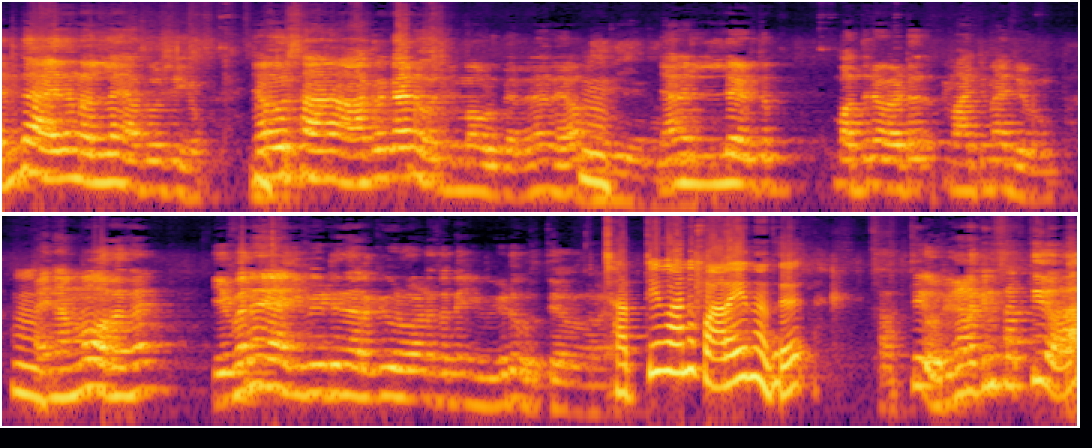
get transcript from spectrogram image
എന്റെ ആയുധങ്ങളെല്ലാം ഞാൻ സൂക്ഷിക്കും. ഞാൻ ഒരു സാധനം ആഗ്രഹക്കാരന് ഒരു ചുമ്മാ കൊടുക്കരുത് അറിയോ ഞാൻ എല്ലാം എടുത്ത് ഭദ്രമായിട്ട് മാറ്റി മാറ്റി വെക്കും. അതിന് അമ്മ പറയുന്നത് ഇവനെ ഈ വീട്ടിൽ നിന്ന് ഇറക്കി വിടുവാണെങ്കിൽ തന്നെ ഈ വീട് വൃത്തിയാക്കുന്നത്. സത്യമാണ് പറയുന്നത്. സത്യം? ഒരു കണക്കിന് സത്യമാ.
